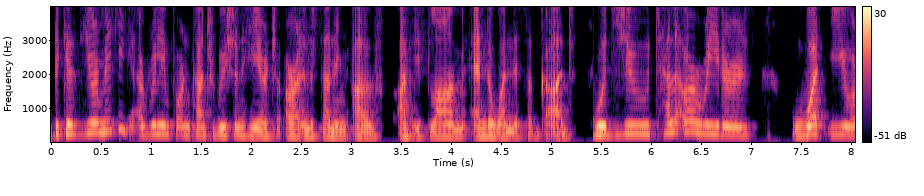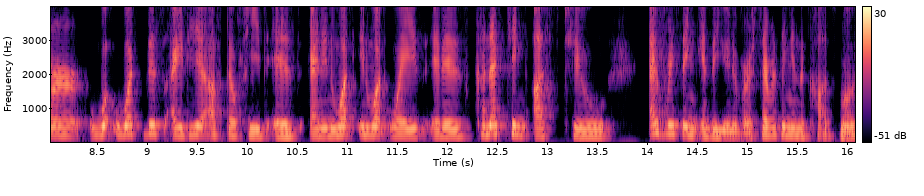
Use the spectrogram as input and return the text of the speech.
because you're making a really important contribution here to our understanding of, of Islam and the oneness of God. Would you tell our readers what your what, what this idea of Tawheed is and in what in what ways it is connecting us to everything in the universe, everything in the cosmos.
